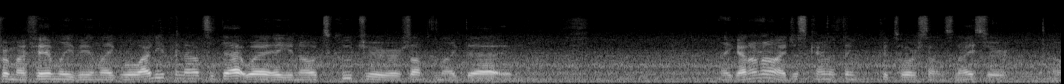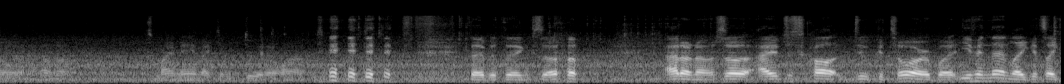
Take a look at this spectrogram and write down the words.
from my family being like, "Well, why do you pronounce it that way? You know, it's Couture or something like that," and like I don't know. I just kind of think couture sounds nicer. Uh, I don't know. It's my name. I can do what I want, type of thing. So I don't know. So I just call it do couture. But even then, like it's like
